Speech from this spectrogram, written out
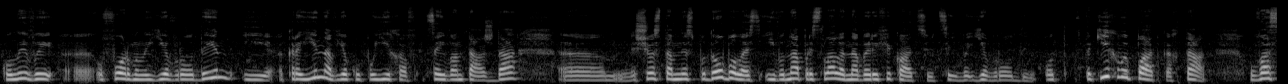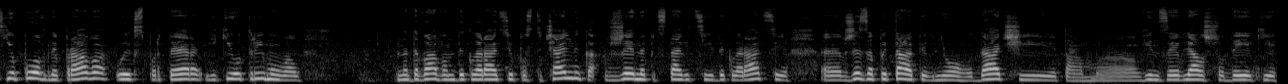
коли ви е, оформили Євро 1 і країна, в яку поїхав цей вантаж, да, е, щось там не сподобалось, і вона прислала на верифікацію цей Євро 1. От в таких випадках так, у вас є повне право у експортера, який отримував. Надавав вам декларацію постачальника, вже на підставі цієї декларації е, вже запитати в нього, да, чи там е, він заявляв, що деякі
